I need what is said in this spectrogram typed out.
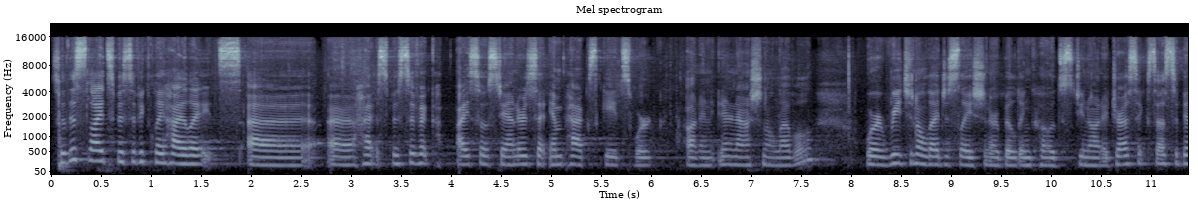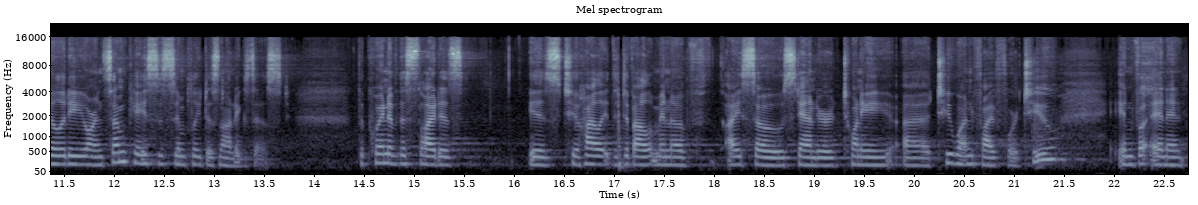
so this slide specifically highlights uh, uh, specific ISO standards that impacts GAATES's work on an international level, where regional legislation or building codes do not address accessibility or in some cases simply does not exist. The point of this slide is, is to highlight the development of ISO standard 21542 uh, and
